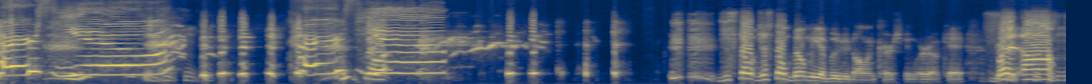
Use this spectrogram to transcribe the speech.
Curse you! Curse So- you! just don't just don't build me a voodoo doll and curse me. We're okay. But um,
